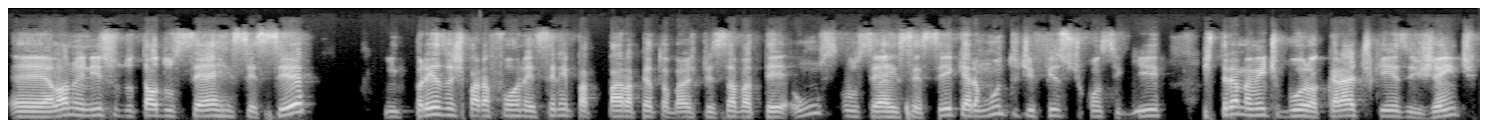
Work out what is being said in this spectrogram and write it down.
é, lá no início do tal do CRCC, empresas para fornecerem para a Petrobras precisava ter um, o CRCC, que era muito difícil de conseguir, extremamente burocrático e exigente,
